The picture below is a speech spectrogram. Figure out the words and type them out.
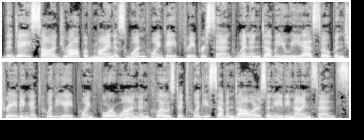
The day saw a drop of minus 1.83% when WES opened trading at 28.41 and closed at $27.89.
